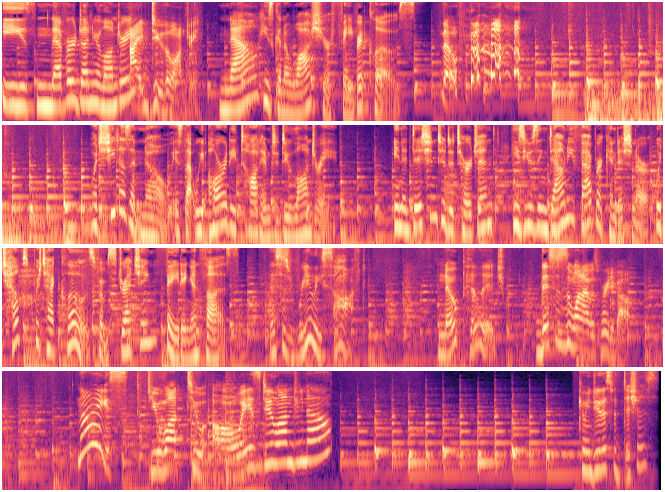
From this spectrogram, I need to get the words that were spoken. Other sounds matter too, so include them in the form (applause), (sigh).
He's never done your laundry? I do the laundry. Now he's gonna wash your favorite clothes. No. (laughs) What she doesn't know is that we already taught him to do laundry. In addition to detergent, he's using Downy fabric conditioner, which helps protect clothes from stretching, fading, and fuzz. this is really soft. No pillage. This is the one I was worried about. Nice. Do you want to always do laundry now? Can we do this with dishes?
